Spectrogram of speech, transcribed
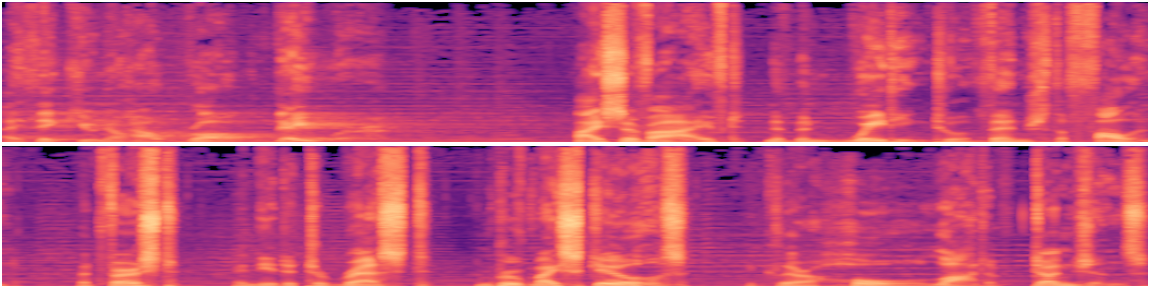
I think you know how wrong they were. I survived and have been waiting to avenge the fallen. But first, I needed to rest, improve my skills, and clear a whole lot of dungeons,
